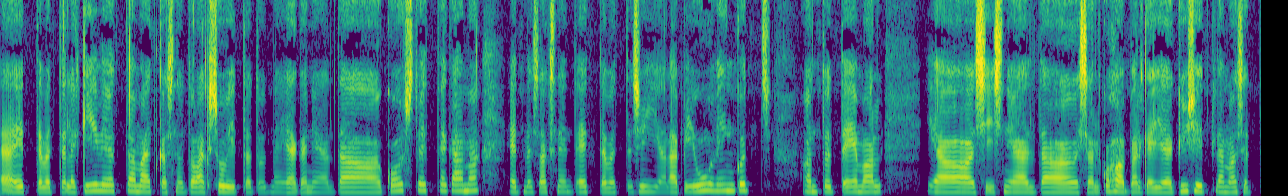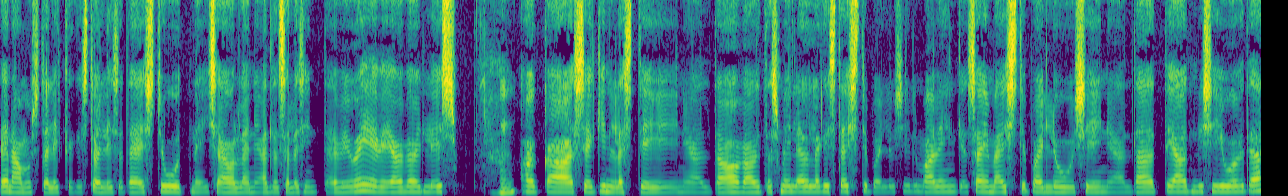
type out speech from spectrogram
äh, ettevõttele kirjutama, et kas nad oleks huvitatud meiega nii-öelda koostööd tegema, et me saaks nende ettevõttes viia läbi uuringut antud teemal. Ja siis nii-öelda seal kohapeal käia küsitlemas, et enamustel ikkagist oli see täiesti uudne ise olla nii-öelda selles intervjueerija rollis mm. -hmm. aga see kindlasti nii-öelda avardas meil jällegist hästi palju silmaringi ja saime hästi palju uusi nii-öelda teadmisi juurde,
